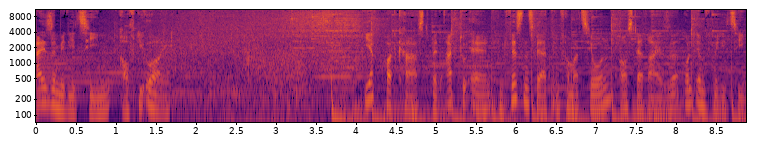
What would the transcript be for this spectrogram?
Reisemedizin auf die Ohren. Ihr Podcast mit aktuellen und wissenswerten Informationen aus der Reise- und Impfmedizin.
